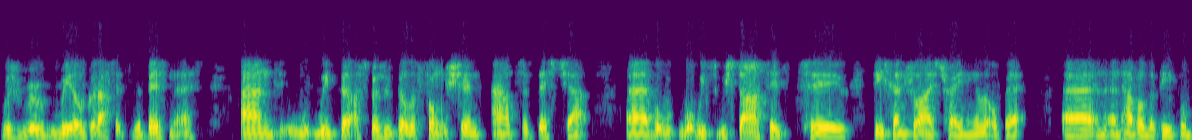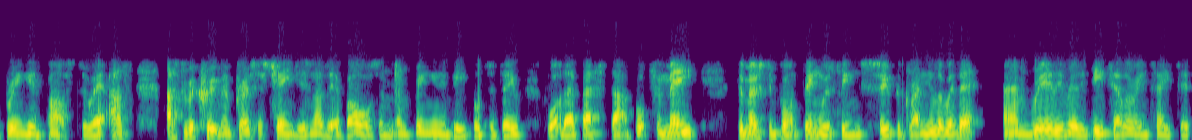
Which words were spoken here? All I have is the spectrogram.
was a real good asset to the business. And we built, I suppose, we built a function out of this chat. Uh, but what we we started to decentralize training a little bit. Uh, and, and have other people bring in parts to it as as the recruitment process changes and as it evolves and, and bringing in people to do what they're best at. But for me, the most important thing was being super granular with it and really, really detail orientated.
